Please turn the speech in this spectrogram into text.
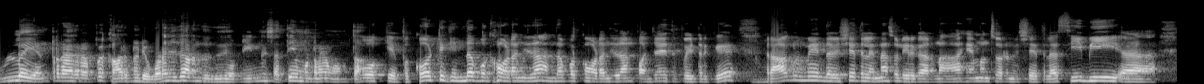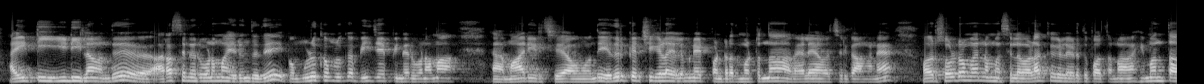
உள்ள என்டர் ஆகுறப்ப கார் கண்ணாடி உடஞ்சுதான் இருந்தது அப்படின்னு சத்தியம் பண்றாங்க மம்தா. ஓகே இப்போ கோர்ட்டுக்கு இந்த பக்கம் உடஞ்சுதான் அந்த பக்கம் உடஞ்சுதான் பஞ்சாயத்து போயிட்டு இருக்கு. ராகுலுமே இந்த விஷயத்துல என்ன சொல்லியிருக்காருன்னா ஹேமந்த் சோரன் விஷயத்துல சிபி ஐடி இடிலாம் வந்து அரசு நிறுவனமா இருந்தது. இப்போ முழுக்க முழுக்க பிஜேபி நிறுவனமா மாறிடுச்சு அவங்க வந்து எதிர்க்கட்சிகளை எலிமினேட் பண்றது மட்டும்தான் வேலையா வச்சிருக்காங்கன்னு அவர் சொல்ற மாதிரி நம்ம சில வழக்குகள் எடுத்து பார்த்தோம்னா ஹிமந்தா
